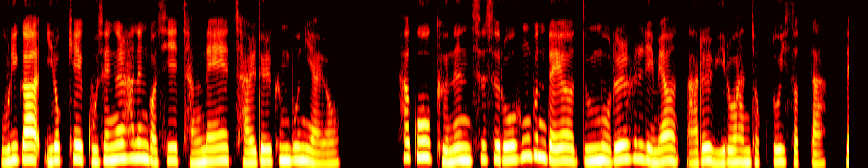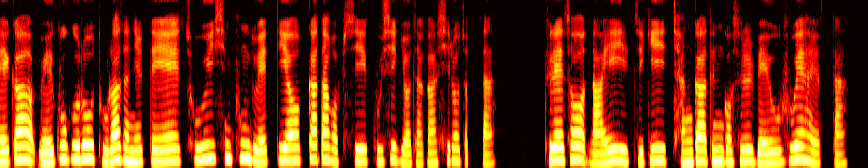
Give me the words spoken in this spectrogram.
우리가 이렇게 고생을 하는 것이 장래에 잘 될 근본이야요. 하고 그는 스스로 흥분되어 눈물을 흘리며 나를 위로한 적도 있었다. 내가 외국으로 돌아다닐 때에 조의 신풍도에 뛰어 까닭없이 구식 여자가 싫어졌다. 그래서 나의 일찍이 장가든 것을 매우 후회하였다.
